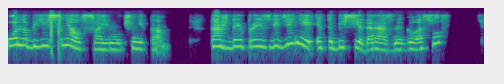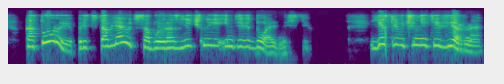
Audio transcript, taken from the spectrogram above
он объяснял своим ученикам, каждое произведение – это беседа разных голосов, которые представляют собой различные индивидуальности. Если ученики верно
